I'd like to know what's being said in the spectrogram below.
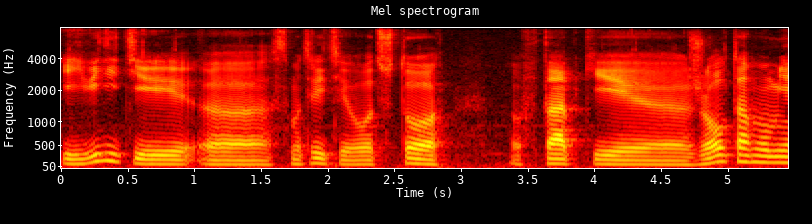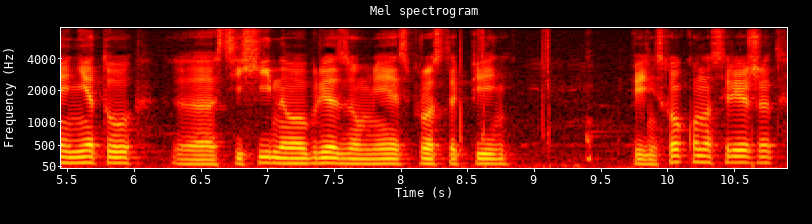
И видите, а, смотрите, вот что в тапке э, желтом у меня нету э, стихийного обреза, у меня есть просто пень. Пень сколько у нас режет?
